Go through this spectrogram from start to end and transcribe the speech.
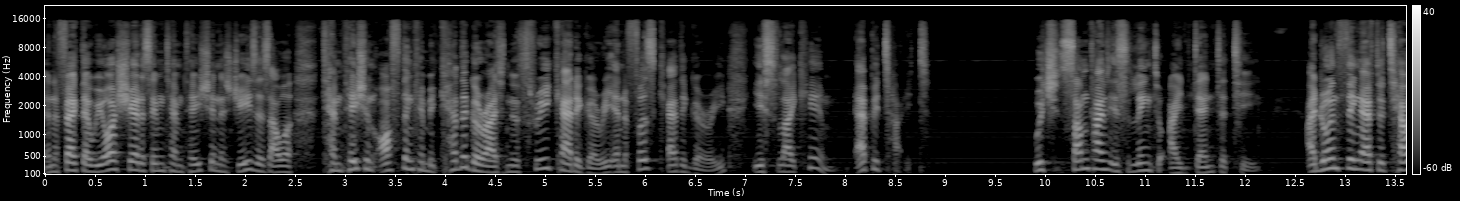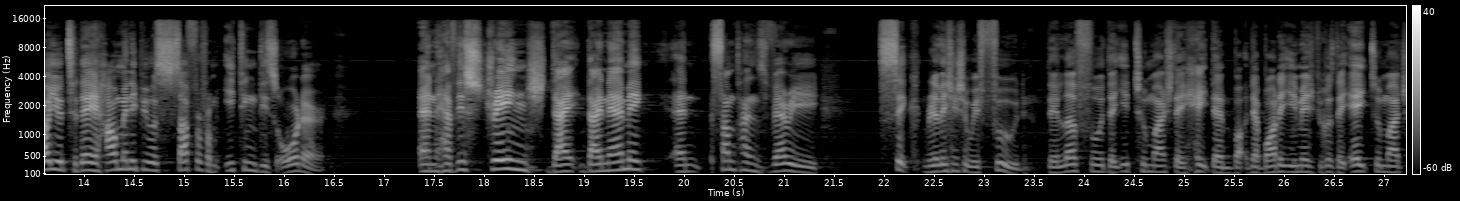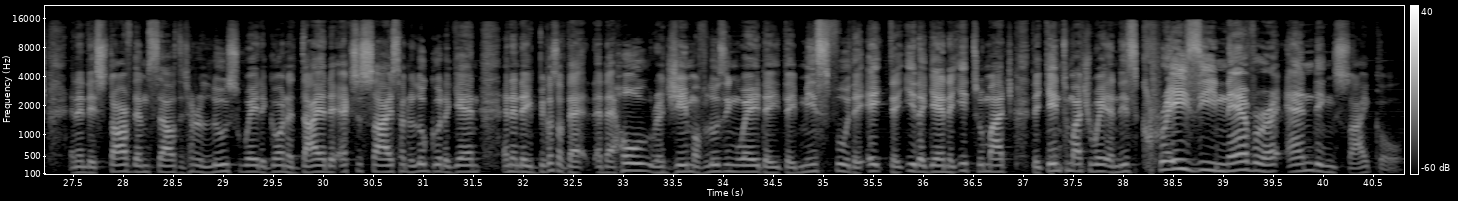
And the fact that we all share the same temptation as Jesus, our temptation often can be categorized into three categories. And the first category is like him appetite, which sometimes is linked to identity. I don't think I have to tell you today how many people suffer from eating disorder and have this strange dy- dynamic and sometimes very sick relationship with food. They love food, they eat too much, they hate their, their body image because they ate too much, and then they starve themselves, they try to lose weight, they go on a diet, they exercise, try to look good again, and then they, because of that, that whole regime of losing weight, they, they miss food, they eat, they eat again, they eat too much, they gain too much weight, and this crazy, never ending cycle.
